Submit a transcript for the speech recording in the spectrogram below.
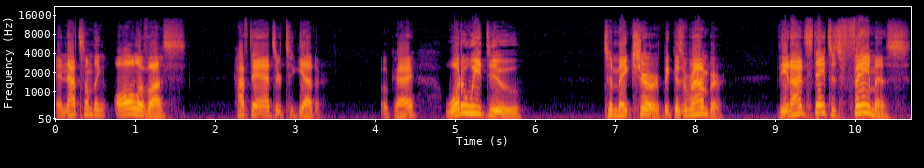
And that's something all of us have to answer together. Okay? What do we do to make sure? Because remember, the United States is famous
